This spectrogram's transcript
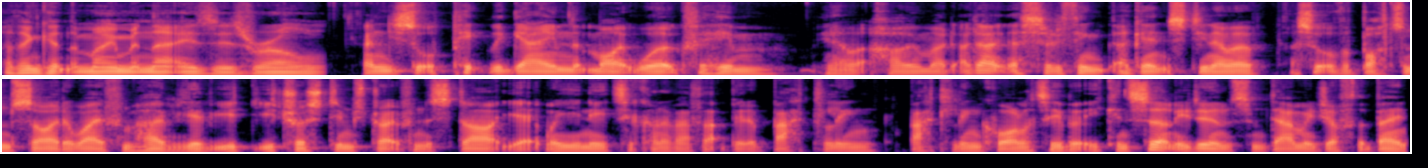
I think at the moment that is his role. and you sort of pick the game that might work for him. You know, at home, I, I don't necessarily think against you know a, a sort of a bottom side away from home. You, you, you trust him straight from the start yet, where you need to kind of have that bit of battling, battling quality. But he can certainly do him some damage off the bench.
